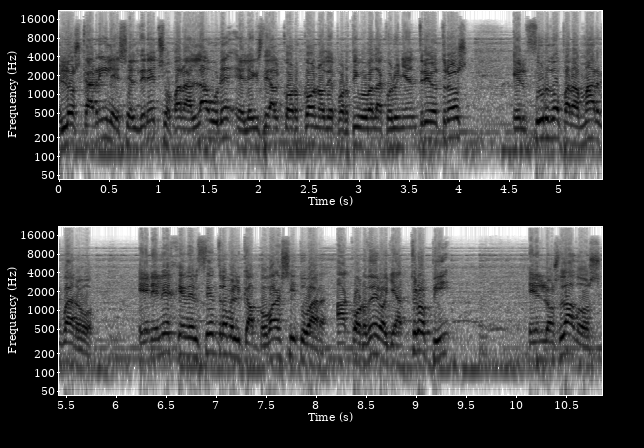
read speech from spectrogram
Los carriles, el derecho para Laure, el ex de Alcorcón o Deportivo de La Coruña, entre otros. El zurdo para Marc Baro. En el eje del centro del campo va a situar a Cordero y a Tropi. En los lados,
